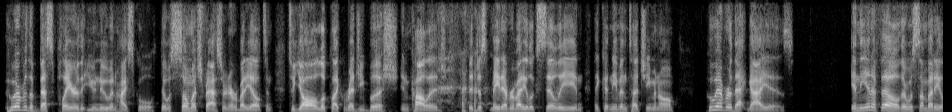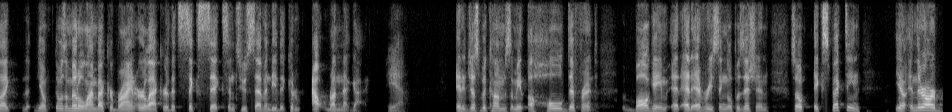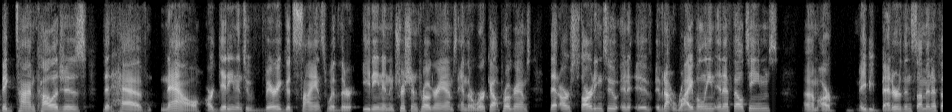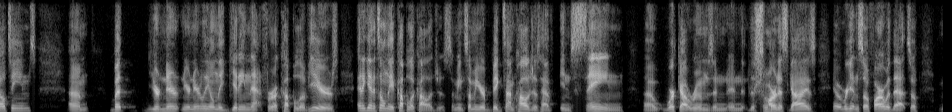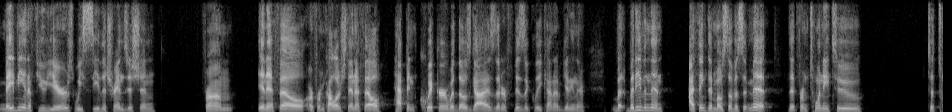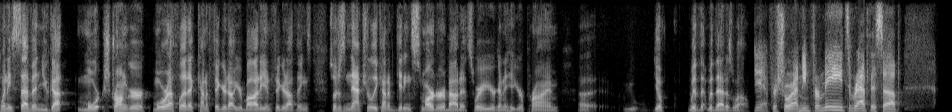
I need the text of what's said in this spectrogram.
whoever the best player that you knew in high school that was so much faster than everybody else and to y'all looked like Reggie Bush in college that just made everybody look silly and they couldn't even touch him and all. Whoever that guy is. In the NFL, there was somebody like, you know, there was a middle linebacker, Brian Urlacher, that's 6'6 and 270 that could outrun that guy. Yeah. And it just becomes, I mean, a whole different ball game at, at every single position. So expecting, you know, and there are big time colleges that have now are getting into very good science with their eating and nutrition programs and their workout programs that are starting to, and if, if not rivaling NFL teams, um, are maybe better than some NFL teams. Um, but you're near, you're nearly only getting that for a couple of years. And again, it's only a couple of colleges. I mean, some of your big time colleges have insane uh, workout rooms and, and the sure. smartest guys. We're getting so far with that. So maybe in a few years, we see the transition from NFL or from college to NFL happen quicker with those guys that are physically kind of getting there. But but even then, I think that most of us admit that from 22 to 27, you got more stronger, more athletic, kind of figured out your body and figured out things. So just naturally kind of getting smarter about it's where you're going to hit your prime uh you, you know with that with that as well. Yeah, for sure. I mean, for me to wrap this up,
